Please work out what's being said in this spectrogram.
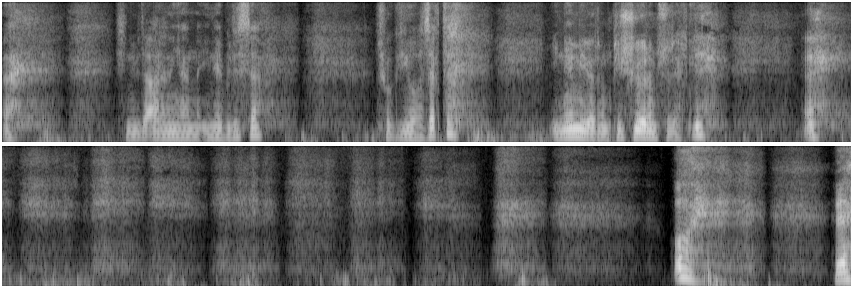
Ah. Şimdi bir de arının yanına inebilirsem çok iyi olacak da inemiyorum, düşüyorum sürekli. Oy. Ve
